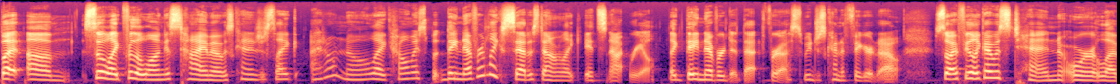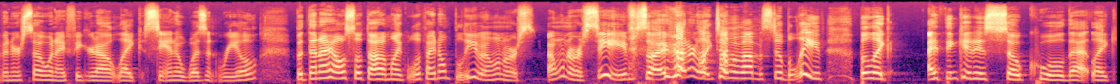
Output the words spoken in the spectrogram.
But um, so like for the longest time, I was kind of just like, I don't know, like how am I? Sp-? They never like sat us down and were like, it's not real. Like they never did that for us. We just kind of figured it out. So I feel like I was ten or eleven or so when I figured out like Santa wasn't real. But then I also thought I'm like, well, if I don't believe, I want to, I want to receive. So I better like tell my mom to still believe. But like I think it is so cool that like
